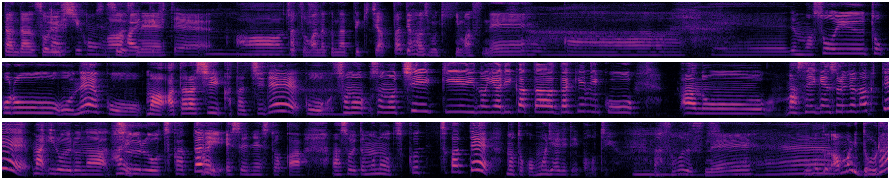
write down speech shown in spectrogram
だんだんそういう大資本が入ってきねて、うん。ああちょっと集まらなくなってきちゃったっていう話も聞きますね。そうかでもまあそういうところをねこう、まあ、新しい形でこう、うん。そのその地域のやり方だけにこうあのーまあ、制限するんじゃなくて、まあ、いろいろなツールを使ったり、はい。SNS とか、まあ、そういったものをつく使ってもっとこう盛り上げていこうという。あそうですね。本当にあんまりドライ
